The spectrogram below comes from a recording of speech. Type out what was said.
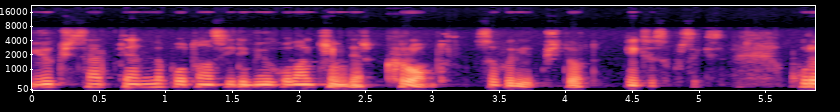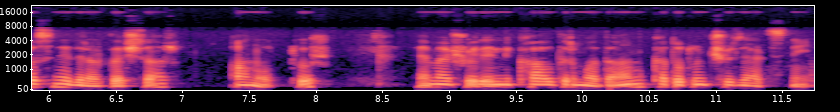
yükseltgenme potansiyeli büyük olan kimdir? Kromdur. 0.74 eksi 0.8. Burası nedir arkadaşlar? Anottur. Hemen şöyle elini kaldırmadan katodun çözeltisine in.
